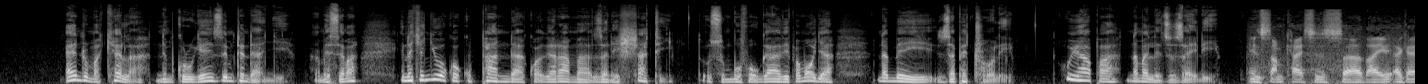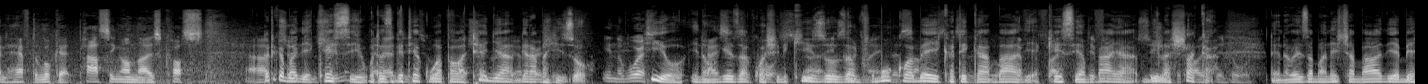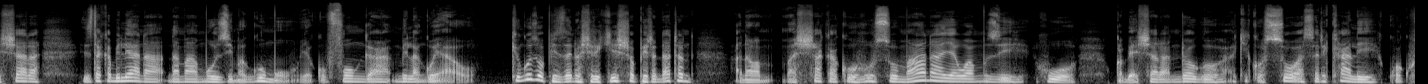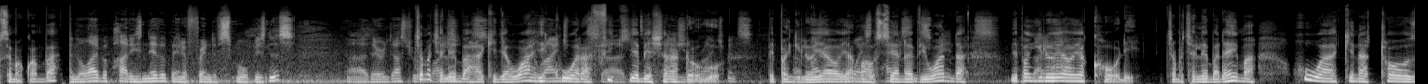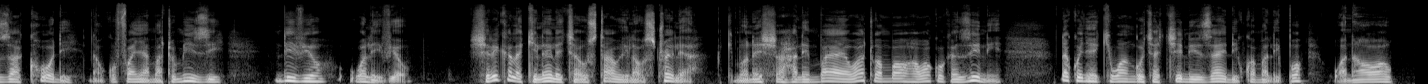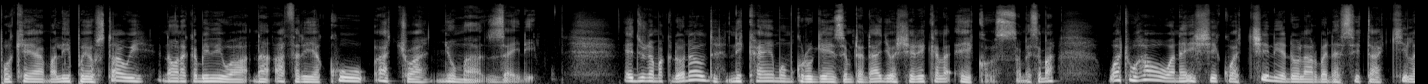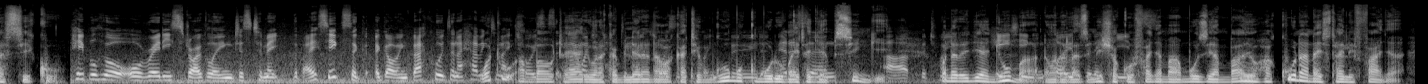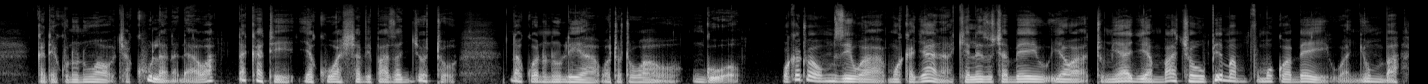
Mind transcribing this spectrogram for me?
Andrew Makela ni mkurugenzi mtendaji, amesema inachangiwa kwa kupanda kwa gharama za nishati, usumbufu wa ugavi pamoja na bei za petroli. Huyu hapa na maelezo zaidi. In some cases, uh, they are going to have to look at passing on those costs. Katika baadhi ya kesi watazingatia kuwapa wateja gharama hizo. Hiyo inaongeza kwa shinikizo uh, za mfumuko wa bei katika baadhi ya kesi mbaya bila shaka, na inaweza maanisha baadhi ya biashara zitakabiliana na maamuzi magumu ya kufunga milango yao. Kiongozi wa upinzani wa shirikisho Peter Dutton ana mashaka kuhusu maana ya uamuzi huo kwa biashara ndogo, akikosoa serikali kwa kusema kwamba Uh, chama cha Leba hakijawahi kuwa uh, rafiki ya biashara ndogo. Mipangilio uh, yao ya mahusiano ya viwanda, mipangilio yao ya kodi. Chama cha Leba daima huwa kinatoza kodi na kufanya matumizi, ndivyo walivyo. Shirika la kilele cha ustawi la Australia kimeonyesha hali mbaya ya watu ambao hawako kazini na kwenye kiwango cha chini zaidi kwa malipo, wanaopokea malipo ya ustawi na wanakabiliwa na athari ya kuachwa nyuma zaidi. Edwina McDonald ni kaimu mkurugenzi mtendaji wa shirika la ACOS. Amesema watu hao wanaishi kwa chini ya dola 46 kila siku. People who are already struggling just to meet the basics are, are going backwards and are having to Watu ambao tayari wanakabiliana na wakati mgumu kumudu mahitaji ya msingi, uh, wanarejea nyuma na wanalazimishwa kufanya maamuzi ambayo hakuna anayestahili fanya, kati ya kununua chakula na dawa na kati ya kuwasha vipaza joto na kuwanunulia watoto wao nguo. Wakati wa uamuzi wa mwaka jana, kielezo cha bei ya watumiaji ambacho hupima mfumuko wa bei wa nyumba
